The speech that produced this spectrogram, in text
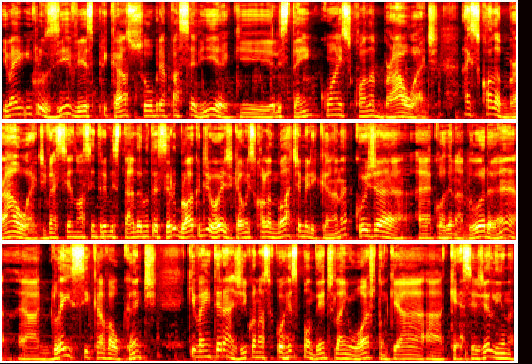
e vai inclusive explicar sobre a parceria que eles têm com a escola Broward. A escola Broward vai ser a nossa entrevistada no terceiro bloco de hoje, que é uma escola norte-americana cuja é, coordenadora é, é a Gleice Cavalcante, que vai interagir com a nossa correspondente lá em Washington, que é a, a Kessia Gelina.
